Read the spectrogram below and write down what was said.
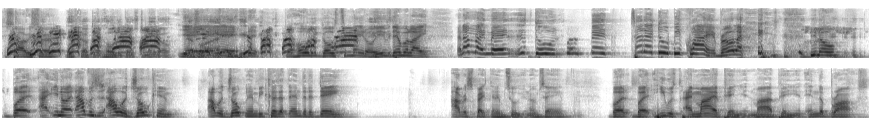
Sorry, sir. They felt that Holy Ghost tomato. Yeah, yeah, yeah. The Holy Ghost tomato. They were like, and I'm like, man, this dude, man, tell that dude be quiet, bro. Like, you know, but I, you know, I was, I would joke him I would joke him because at the end of the day, I respected him too. You know what I'm saying? But but he was, in my opinion, my opinion, in the Bronx,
